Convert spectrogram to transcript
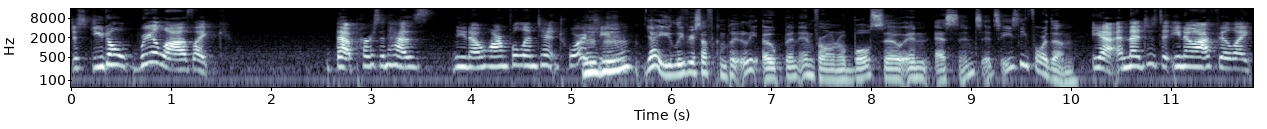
just you don't realize like that person has you know harmful intent towards you Mm-hmm. Yeah, you leave yourself completely open and vulnerable, so in essence, it's easy for them. yeah and that just you know I feel like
